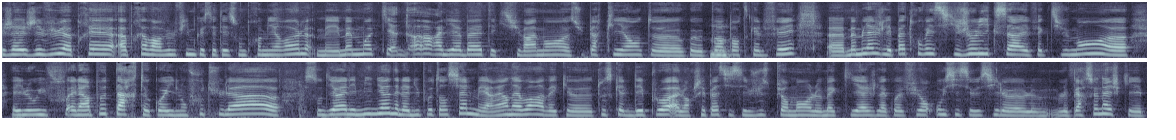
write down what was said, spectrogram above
j'ai vu après, après avoir vu le film que c'était son premier rôle, mais même moi qui adore Ali Abad et qui suis vraiment euh, super cliente, euh, peu Mm. importe ce qu'elle fait, euh, même là je l'ai pas trouvée si jolie que ça, effectivement. euh, elle est un peu tarte, quoi. Ils l'ont foutue là, ils se sont dit, ouais, elle est mignonne, elle a du potentiel, mais rien à voir avec tout ce qu'elle déploie. Alors je sais pas si c'est juste purement le maquillage, la coiffure, ou si c'est aussi le, le- le personnage qui est,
